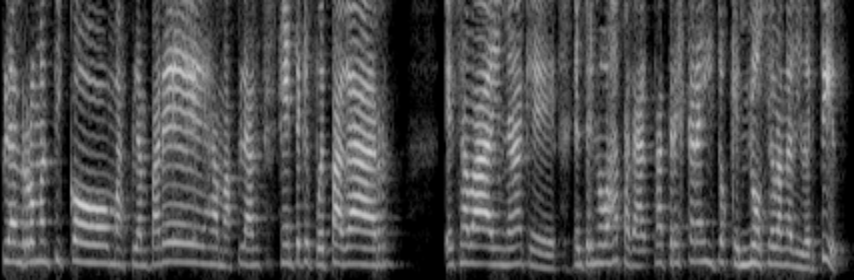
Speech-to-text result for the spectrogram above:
plan romántico, más plan pareja, más plan gente que puede pagar esa vaina, que entonces no vas a pagar para tres carajitos que no se van a divertir.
